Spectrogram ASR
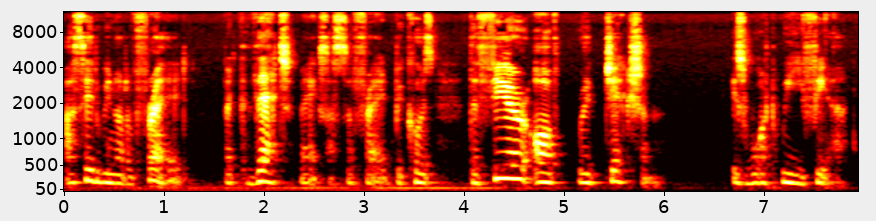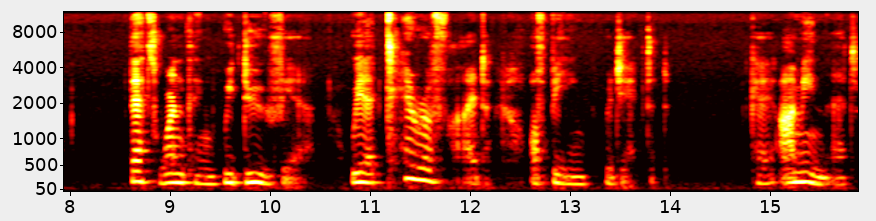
I said we're not afraid, but that makes us afraid because the fear of rejection is what we fear. That's one thing we do fear. We are terrified of being rejected. Okay, I mean that.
